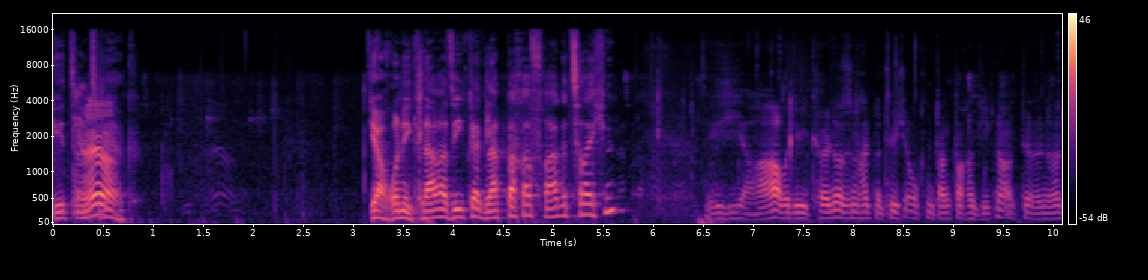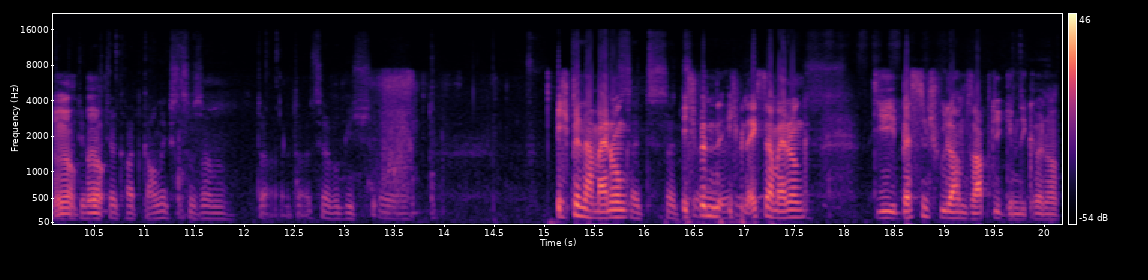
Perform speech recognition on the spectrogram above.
geht's ans Ja. Werk. Ja, Ronny, klarer Sieg der Gladbacher? Fragezeichen. Ja, aber die Kölner sind halt natürlich auch ein dankbarer Gegner aktuell. Ne? Ja, Mit dem ja. läuft ja gerade gar nichts zusammen. Da, da ist ja wirklich äh, Ich bin der Meinung, seit, seit ich bin, äh, ich bin echt der Meinung, die besten Spieler haben sie abgegeben, die Kölner.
